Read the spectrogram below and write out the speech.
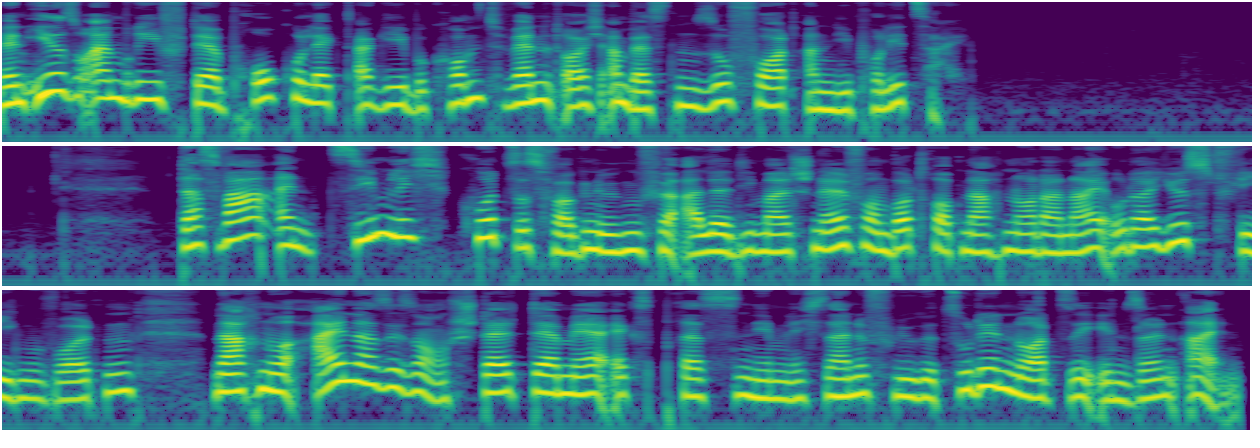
Wenn ihr so einen Brief der Pro-Collect AG bekommt, wendet euch am besten sofort an die Polizei. Das war ein ziemlich kurzes Vergnügen für alle, die mal schnell vom Bottrop nach Norderney oder Jüst fliegen wollten. Nach nur einer Saison stellt der Meerexpress nämlich seine Flüge zu den Nordseeinseln ein.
